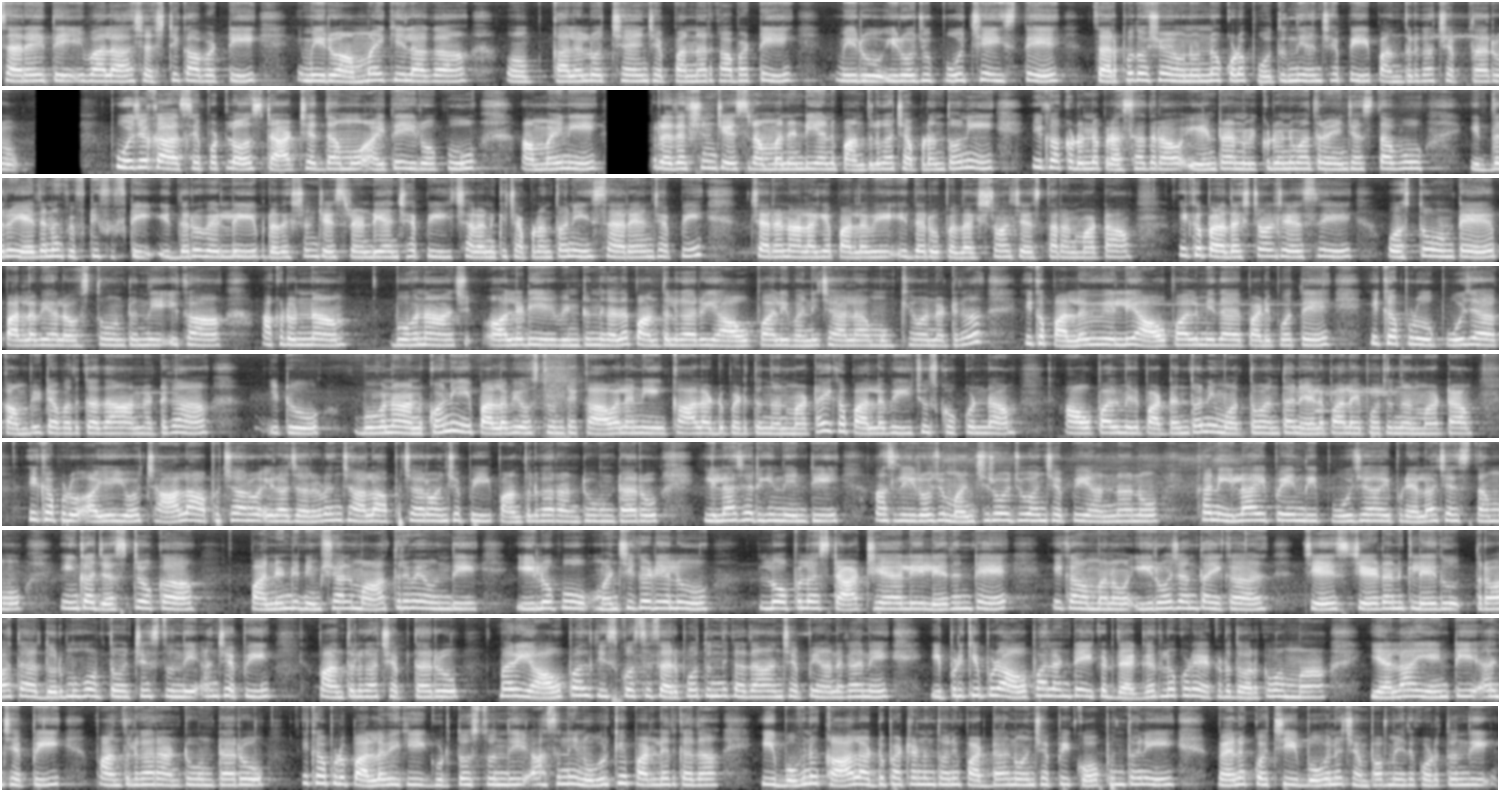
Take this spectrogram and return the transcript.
సరే అయితే ఇవాళ షష్ఠి కాబట్టి మీరు అమ్మాయికి ఇలాగా కళలు వచ్చాయని చెప్పి అన్నారు కాబట్టి మీరు ఈరోజు పూజ చేయిస్తే సర్పదోషం ఏమైనా ఉన్నా కూడా పోతుంది అని చెప్పి చెప్పి పంతులుగా చెప్తారు. పూజ కాసేపట్లో స్టార్ట్ చేద్దాము. అయితే ఈలోపు అమ్మాయిని ప్రదక్షిణ చేసి రమ్మనండి అని పంతులుగా చెప్పడంతో ఇక అక్కడున్న ప్రసాదరావు ఏంట్రా నువ్వు ఇక్కడుండి మాత్రం ఏం చేస్తావు? ఇద్దరు ఏదైనా ఫిఫ్టీ ఫిఫ్టీ ఇద్దరు వెళ్ళి ప్రదక్షిణ చేసి రండి అని చెప్పి చరణ్కి చెప్పడంతో సరే అని చెప్పి చరణ్ అలాగే పల్లవి ఇద్దరు ప్రదక్షిణాలు చేస్తారనమాట ఇక ప్రదక్షిణాలు చేసి వస్తూ ఉంటే పల్లవి అలా వస్తూ ఉంటుంది. ఇక అక్కడున్న భువన ఆల్రెడీ వింటుంది కదా పంతులు గారు ఈ ఆవు పాలు ఇవన్నీ చాలా ముఖ్యం అన్నట్టుగా. ఇక పల్లవి వెళ్ళి ఆవు పాలు మీద పడిపోతే ఇక అప్పుడు పూజ కంప్లీట్ అవ్వదు కదా అన్నట్టుగా ఇటు భువన అనుకొని పల్లవి వస్తుంటే కావాలని కాలు అడ్డు పెడుతుందనమాట ఇక పల్లవి చూసుకోకుండా ఆవు పాల మీద పడ్డంతో మొత్తం అంతా నేలపాలైపోతుందనమాట ఇక అప్పుడు అయ్యయ్యో చాలా అపచారం ఇలా జరగడం చాలా అపచారం అని చెప్పి పంతులు గారు అంటూ ఉంటారు. ఇలా జరిగింది ఏంటి? అసలు ఈరోజు మంచి రోజు అని చెప్పి అన్నాను. కానీ ఇలా అయిపోయింది పూజ ఇప్పుడు ఎలా చేస్తాము? ఇంకా జస్ట్ ఒక పన్నెండు నిమిషాలు మాత్రమే ఉంది. ఈలోపు మంచి గడియలు లోపల స్టార్ట్ చేయాలి. లేదంటే ఇక మనం ఈ రోజంతా ఇక చేసి చేయడానికి లేదు. తర్వాత దుర్ముహూర్తం వచ్చేస్తుంది అని చెప్పి పంతులుగా చెప్తారు. మరి ఆవు పాలు తీసుకొస్తే సరిపోతుంది కదా అని చెప్పి అనగానే ఇప్పటికిప్పుడు ఆవు పాలు అంటే ఇక్కడ దగ్గరలో కూడా ఎక్కడ దొరకవమ్మా? ఎలా ఏంటి? అని చెప్పి పంతులు గారు అంటూ ఉంటారు. ఇక అప్పుడు పల్లవికి గుర్తొస్తుంది అసలు నేను ఊరికే పడలేదు కదా. ఈ భువన కాలు అడ్డు పెట్టడంతోనే పడ్డాను అని చెప్పి కోపంతో వెనక్కి వచ్చి భువన చెంప మీద కొడుతుంది.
